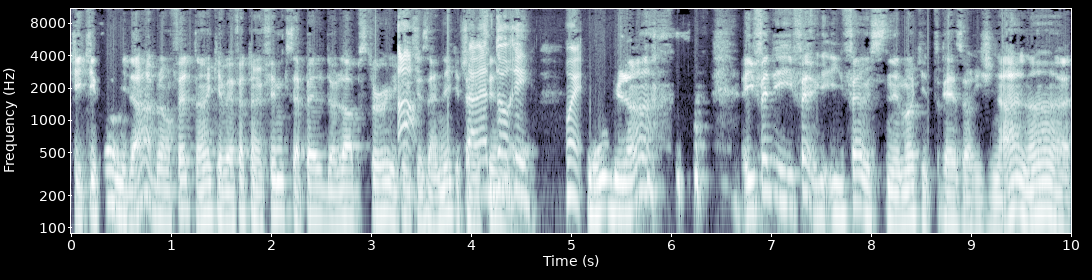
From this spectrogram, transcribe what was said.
qui, qui est formidable, en fait, hein, qui avait fait un film qui s'appelle The Lobster il y a Ah, quelques années, qui j'avais film adoré. euh, Ouais. il fait des, il fait, il fait un cinéma qui est très original, hein, euh,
